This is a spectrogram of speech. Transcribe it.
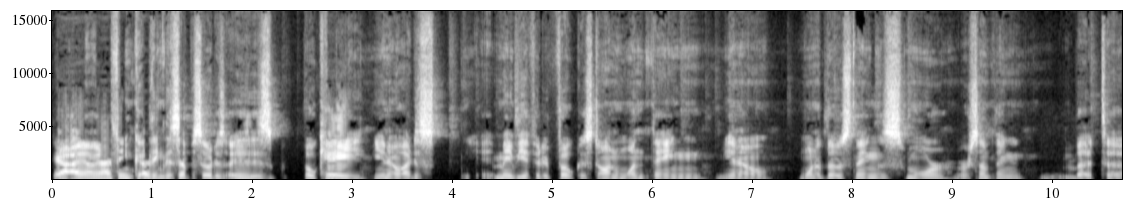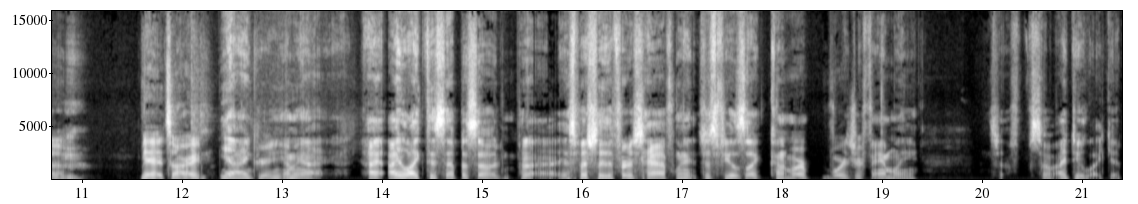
yeah, I, I mean, I think I think this episode is is okay. You know, I just maybe if it had focused on one thing, you know, one of those things more or something. But um, yeah, it's all right. Yeah, I agree. I mean, I, I, I like this episode, but I, especially the first half when it just feels like kind of our Voyager family stuff. So I do like it.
